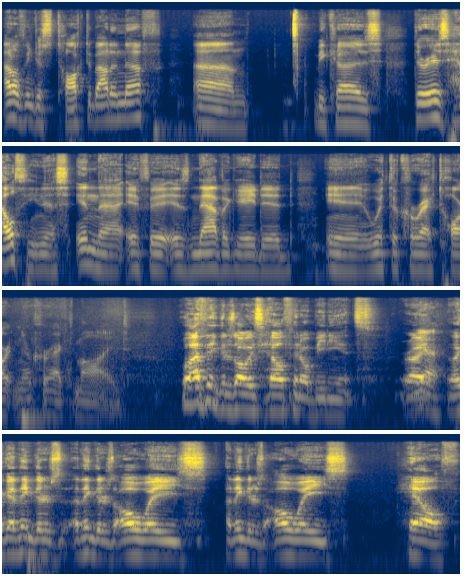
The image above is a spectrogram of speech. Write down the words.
I don't think is talked about enough, um, because there is healthiness in that if it is navigated in, with the correct heart and the correct mind. Well, I think there's always health and obedience, right? Yeah. Like I think there's I think there's always I think there's always health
